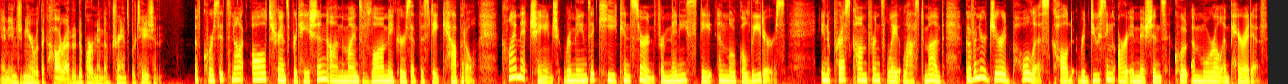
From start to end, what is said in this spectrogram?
an engineer with the Colorado Department of Transportation. Of course, it's not all transportation on the minds of lawmakers at the state capitol. Climate change remains a key concern for many state and local leaders. In a press conference late last month, Governor Jared Polis called reducing our emissions, quote, a moral imperative.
